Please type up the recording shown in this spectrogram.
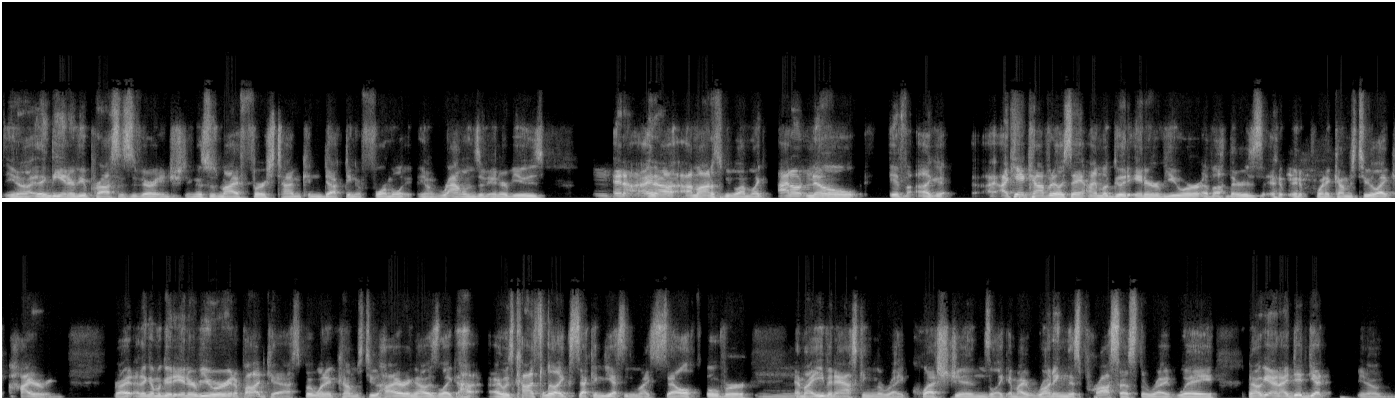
you know, I think the interview process is very interesting. This was my first time conducting a formal, you know, rounds of interviews, mm-hmm. and, I, and I, I'm honest with people. I'm like, I don't know if like I can't confidently say I'm a good interviewer of others when it comes to like hiring right? I think I'm a good interviewer in a podcast, but when it comes to hiring, I was like, ah, I was constantly like second guessing myself over, mm. am I even asking the right questions? Like, am I running this process the right way? Now, again, I did get, you know,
